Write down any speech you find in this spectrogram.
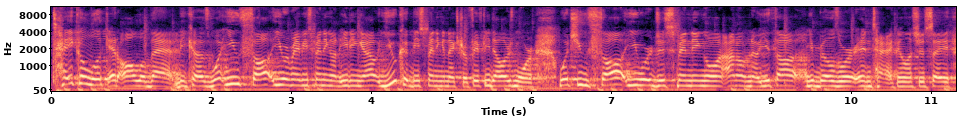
take a look at all of that because what you thought you were maybe spending on eating out, you could be spending an extra $50 more. What you thought you were just spending on, I don't know, you thought your bills were intact. And let's just say,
